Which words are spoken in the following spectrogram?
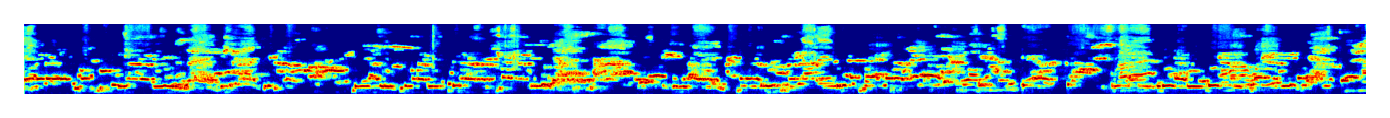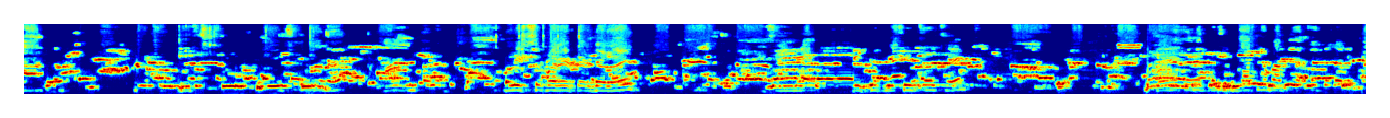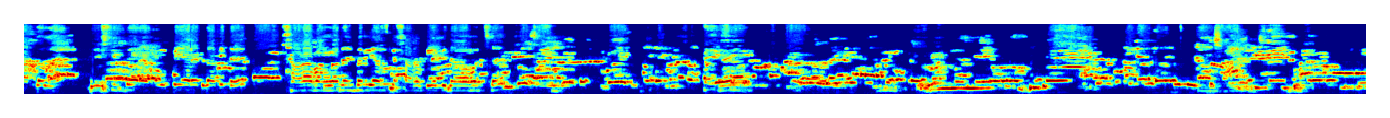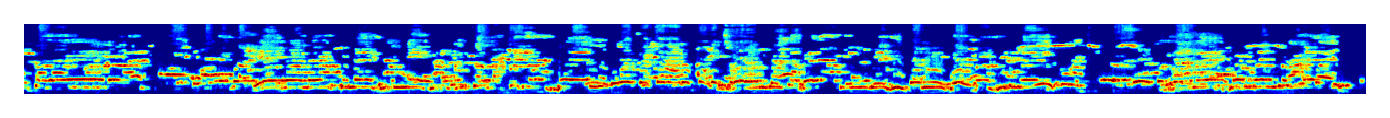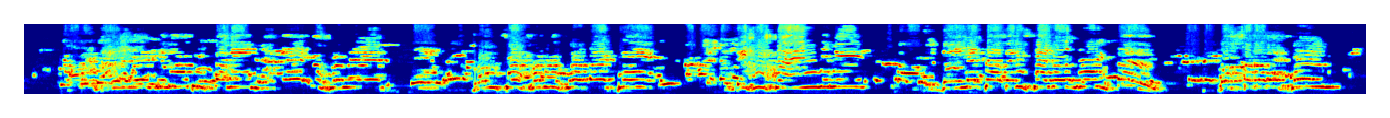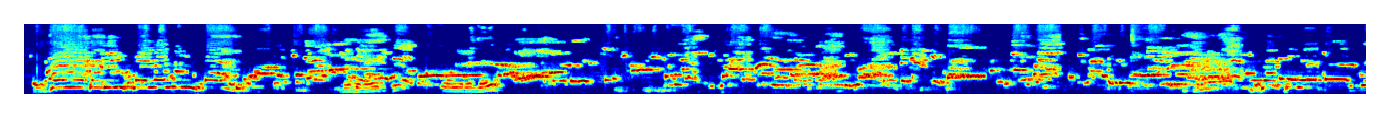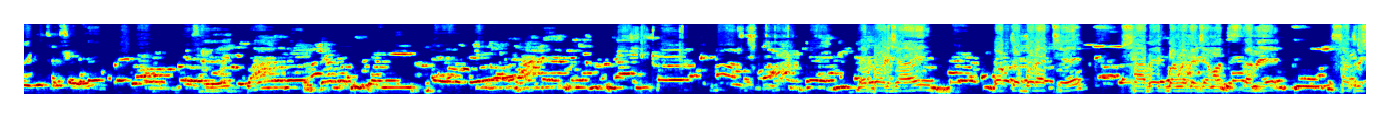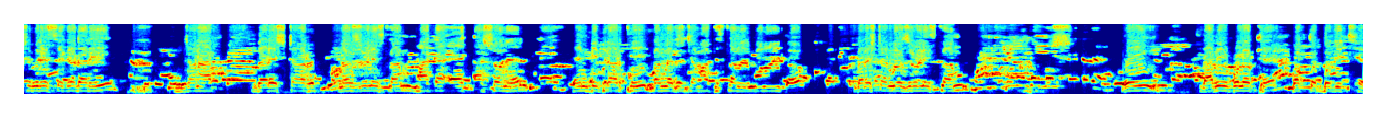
পুলিশ সুপারের কার্যালয় সামনে বিক্ষোভ মিছিল জাতীয় সারা বাংলাদেশ ব্যাপী আজকে স্মারকলিপি দেওয়া হচ্ছে। এই বিশিষ্ট আইনজীবী জননেতা ব্যারিস্টার নজরুল ইসলাম বক্তব্য রাখেন জননেতা ব্যারিস্টার নজরুল ইসলাম দেখি ভাই অনুরোধ বাংলাদেশ জামাত ইসলামী এ পর্যায়ে বক্তব্য রাখছে সাবেক বাংলাদেশ জামাত ইসলামের ছাত্র শিবিরের সেক্রেটারি জনাব ব্যারিস্টার নজরুল ইসলাম, ঢাকা এক আসনের এমপি প্রার্থী বাংলাদেশ জামাত ইসলামের মনোনীত ব্যারিস্টার নজরুল ইসলাম এই দাবি উপলক্ষে বক্তব্য দিচ্ছে।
